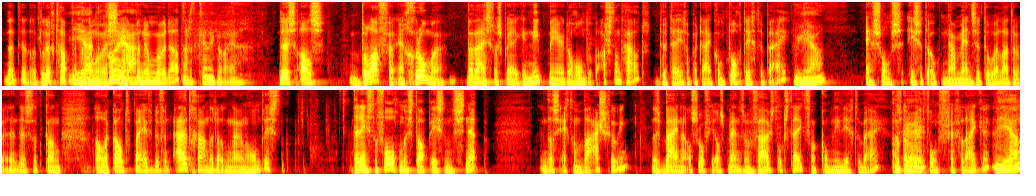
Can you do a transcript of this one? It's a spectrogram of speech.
dat, dat luchthappen, Ja, dat noemen we oh ja. snappen, noemen we dat. Nou, dat ken ik wel, ja. Dus als blaffen en grommen, bij wijze van spreken, niet meer de hond op afstand houdt. De tegenpartij komt toch dichterbij. Ja, En soms is het ook naar mensen toe. Hè. Laten we, dus dat kan alle kanten op. Maar even ervan uitgaande dat het naar een hond is. Dan is de volgende stap is een snap. En dat is echt een waarschuwing. Dat is bijna alsof je als mens een vuist opsteekt van kom niet dichterbij. Zo Oké. kun je het ongeveer vergelijken. Ja.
